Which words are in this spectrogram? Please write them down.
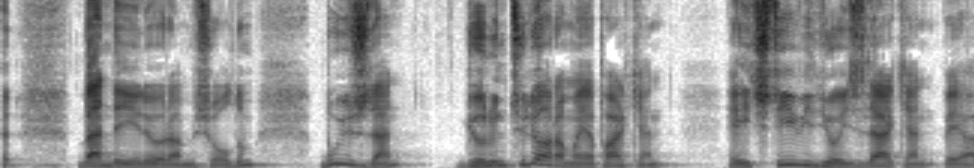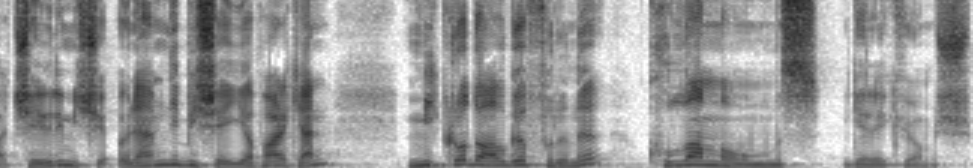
ben de yeni öğrenmiş oldum. Bu yüzden görüntülü arama yaparken, HD video izlerken veya çevrim içi önemli bir şey yaparken mikrodalga fırını kullanmamamız gerekiyormuş.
